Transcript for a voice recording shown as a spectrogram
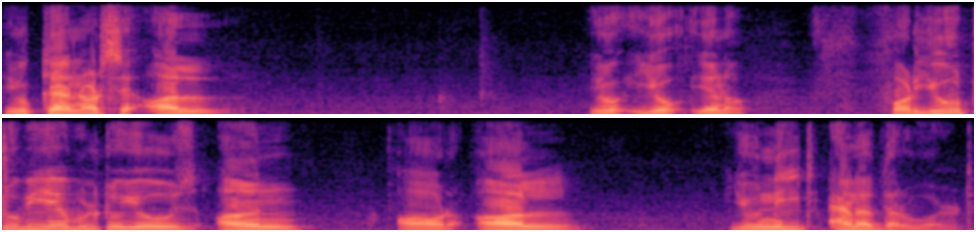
you cannot say al. You, you, you know, for you to be able to use un or al, you need another word.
